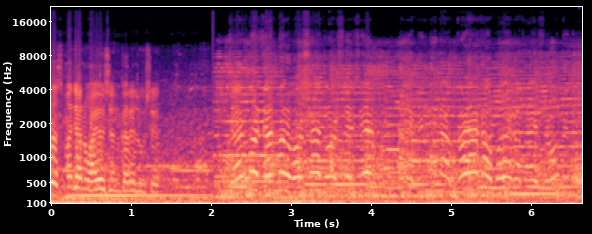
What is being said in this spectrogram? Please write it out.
સરસ મજાનું આયોજન કરેલું છે. ઝરમર ઝરમર વરસાદ વરસે છે. અને વીજળીના કડાકા ભડાકા થાય છે હો મિત્રો.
